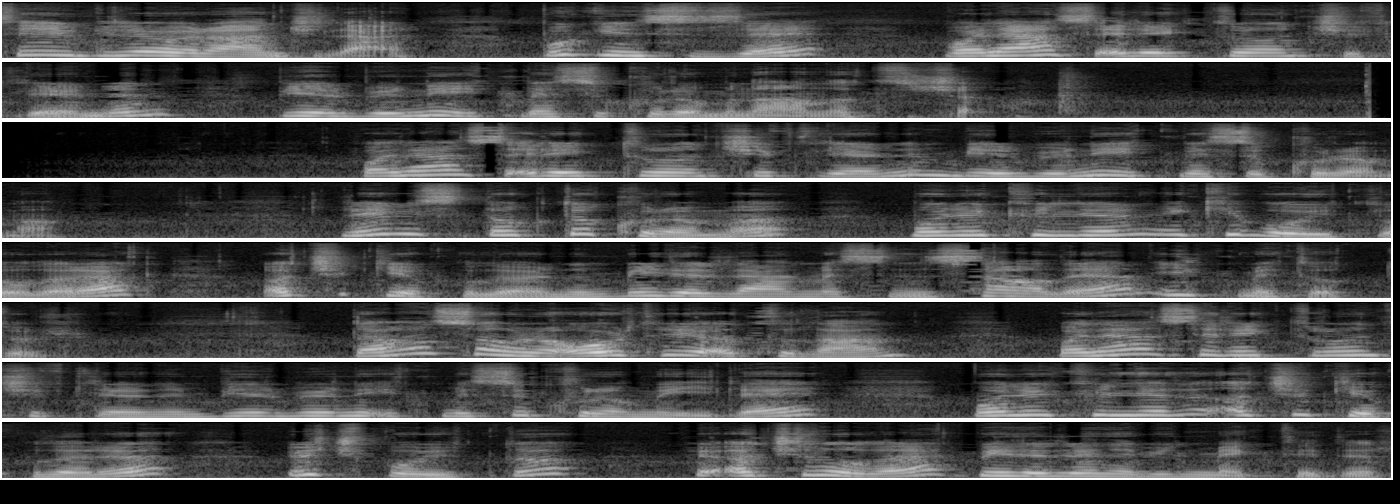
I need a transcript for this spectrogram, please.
Sevgili öğrenciler, bugün size valens elektron çiftlerinin birbirini itmesi kuramını anlatacağım. Valens elektron çiftlerinin birbirini itmesi kuramı. Lewis nokta kuramı, moleküllerin iki boyutlu olarak açık yapılarının belirlenmesini sağlayan ilk metottur. Daha sonra ortaya atılan valens elektron çiftlerinin birbirini itmesi kuramı ile moleküllerin açık yapıları üç boyutlu ve açılı olarak belirlenebilmektedir.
